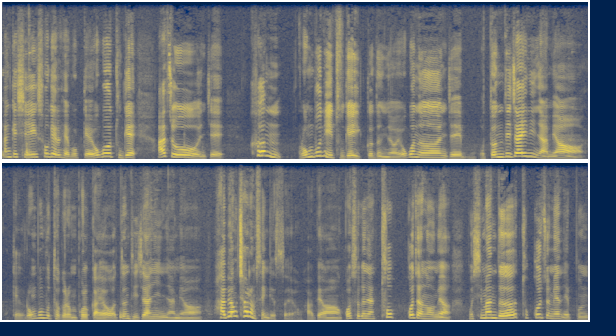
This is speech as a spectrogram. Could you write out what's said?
한 개씩 소개를 해 볼게요. 요거 두 개 아주 이제 큰 롱분이 두 개 있거든요. 요거는 이제 어떤 디자인이냐면 이렇게 롱분부터 그럼 볼까요? 어떤 디자인이냐면 화병처럼 생겼어요. 화병. 꽃을 그냥 툭 꽂아 놓으면 무심한 듯 툭 꽂으면 예쁜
